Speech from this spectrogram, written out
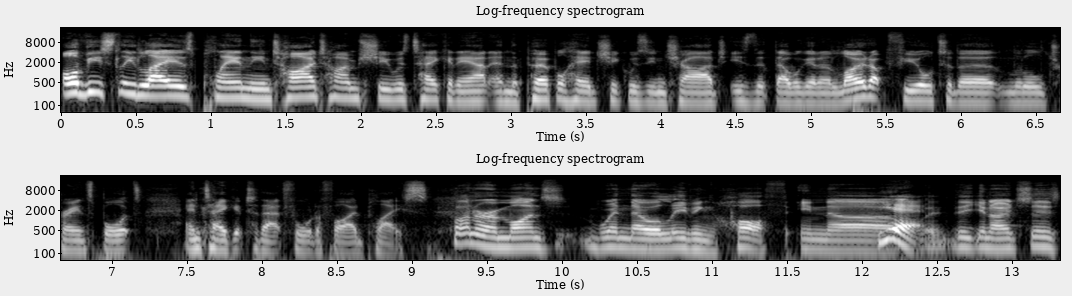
Obviously, Leia's plan the entire time she was taken out and the purple head chick was in charge is that they were going to load up fuel to the little transports and take it to that fortified place. Kind of reminds when they were leaving Hoth in uh Yeah. the, you know it says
